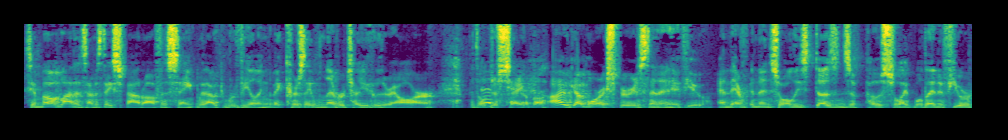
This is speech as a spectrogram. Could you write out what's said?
See, a lot of times they spout off and saying without revealing, because they will never tell you who they are, but they'll That's just say, "I've got more experience than any of you," and and then so all these dozens of posts are like, "Well, then if you're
